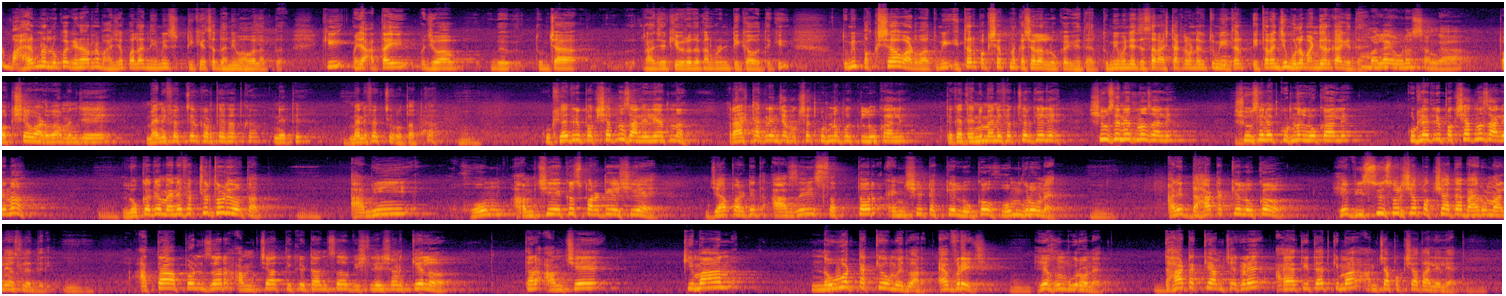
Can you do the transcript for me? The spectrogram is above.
पण बाहेरनं लोक घेण्यावरनं भाजपला नेहमीच टीकेचं धनी व्हावं लागतं. की म्हणजे आताही जेव्हा तुमच्या राजकीय विरोधकांकडून टीका होते की तुम्ही पक्ष वाढवा तुम्ही इतर पक्षातनं कशाला लोक घेतात तुम्ही म्हणजे जसं राज ठाकरे म्हणतात तुम्ही इतर इतरांची मुलं मांडीवर का घेताय? मला एवढंच सांगा पक्ष वाढवा म्हणजे मॅन्युफॅक्चर करता येतात का नेते? मॅन्युफॅक्चर होतात का? कुठल्या तरी पक्षातनंच आलेले आहेत ना. राज ठाकरेंच्या पक्षात कुठनं लोक आले? ते काय त्यांनी मॅन्युफॅक्चर केले? शिवसेनेतनंच आले शिवसेनेत कुठनं लोक आले? कुठल्या तरी पक्षातनंच आले ना. लोक काही मॅन्युफॅक्चर थोडे होतात. आम्ही होम आमची एकच पार्टी अशी आहे ज्या पार्टीत आजही सत्तर ऐंशी टक्के लोक होमग्रोन आहेत. आणि दहा टक्के लोक हे वीस वीस वर्ष पक्षात आहे बाहेरून आले असले तरी. आता आपण जर आमच्या तिकिटांचं विश्लेषण केलं तर आमचे किमान नव्वद टक्के उमेदवार ॲव्हरेज हे होमग्रोन आहेत. दहा टक्के आमच्याकडे आयातीत आहेत किंवा आमच्या पक्षात आलेले आहेत.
